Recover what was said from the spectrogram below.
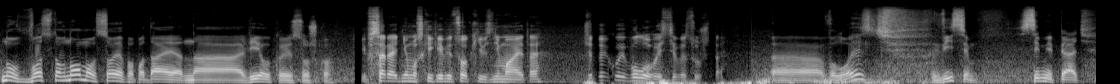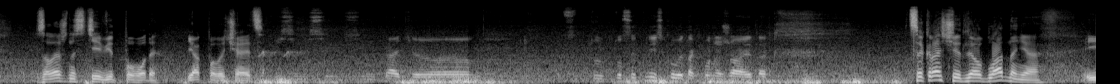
Ну, в основному соя попадає на вілку і сушку. І в середньому скільки відсотків знімаєте? Чи до якої вологості ви сушите? Е, вологість 8, 7,5, в залежності від погоди, як виходить. 8-7-5. Тут досить низько ви так понижаєте. Це краще для обладнання і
